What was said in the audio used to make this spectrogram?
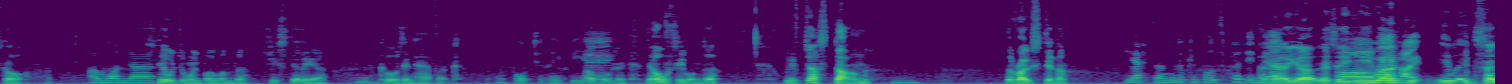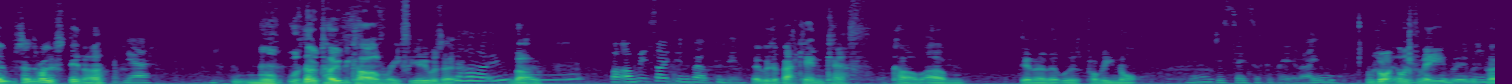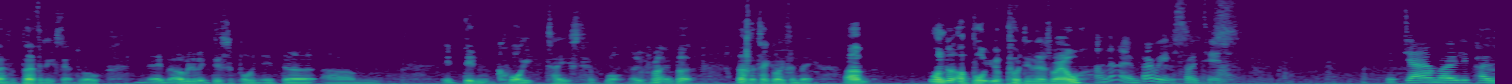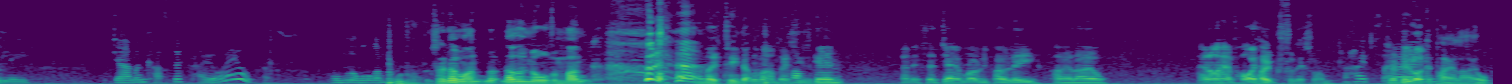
Scott, I'm Wanda, still joined by Wanda. She's still here, causing havoc. unfortunately for you. Unfortunately. Now, obviously, Wanda, we've just done Mm. the roast dinner. Yes, I'm looking forward to pudding. And Yeah. now you, uh, so Oh, you, weren't, you, you, so, so the roast dinner yeah. was no Toby Carvery for you, was it? No. No. But I'm excited about pudding. It was a back end calf car, um, dinner that was probably not. Just tastes like a bit of ale. It was right. I mean, for me, it, it was perfect, perfectly acceptable. I was a bit disappointed that um, it didn't quite taste what they were promoting, but doesn't take away from me. Um, Wanda, I bought you a pudding as well. I know, I'm very excited. The jam roly poly, jam and custard pale ale. So another one, another Northern Monk, and they've teamed up with Aunt Bessie's again, and it's a jam roly poly pale ale. And I have high hopes for this one. I hope so. I do like a pale ale.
